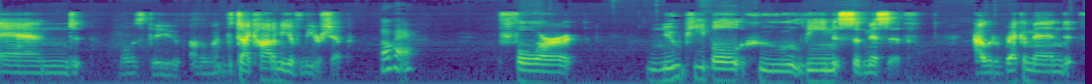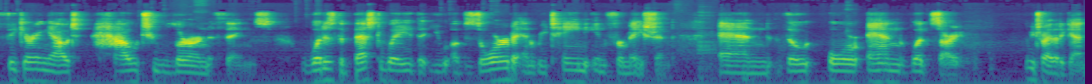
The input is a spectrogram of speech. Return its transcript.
and what was the other one? The Dichotomy of Leadership Okay. for new people who lean submissive. I would recommend figuring out how to learn things. What is the best way that you absorb and retain information? And though or and what sorry. Let me try that again.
